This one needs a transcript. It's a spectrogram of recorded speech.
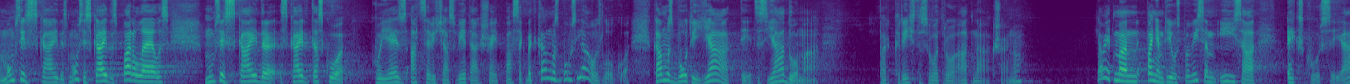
mums ir skaidrs, mums ir skaidrs paralēlis, mums ir skaidra, skaidra tas, ko, ko Jēzus atsevišķās vietās šeit pasaka. Bet kā mums būs jāuzlūko? Kā mums būtu jātiecas, jādomā par Kristus otro atnākšanu? Ļaujiet man paņemt jūs pavisam īsā ekskursijā.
